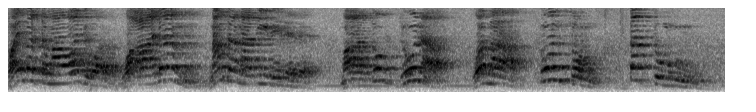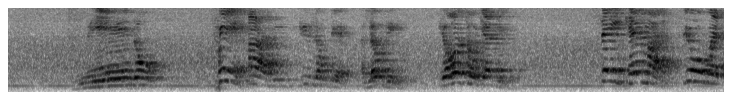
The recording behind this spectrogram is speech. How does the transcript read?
ဘိုင်ဘတ်စမာဝါဒီဝါဝါအာလမ်နောက်တနာတီးတယ်တဲ့မာတုဒူနာဝမာကွန်တုံတတ်တုံမင်းတို့ဖေးအားဒီပြုလုပ်တဲ့အလုပ်တွေပြောဆိုချက်တွေ စိတ်ထဲမှာလျှို့ဝှက်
